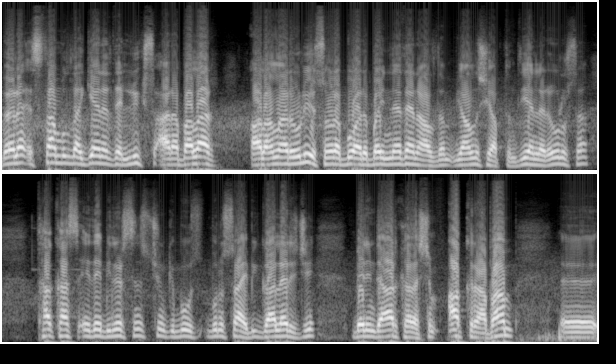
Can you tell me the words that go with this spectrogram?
böyle İstanbul'da genelde lüks arabalar alanlar oluyor. Sonra bu arabayı neden aldım, yanlış yaptım diyenler olursa takas edebilirsiniz. Çünkü bu bunun sahibi galerici. Benim de arkadaşım, akrabam. Ee,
